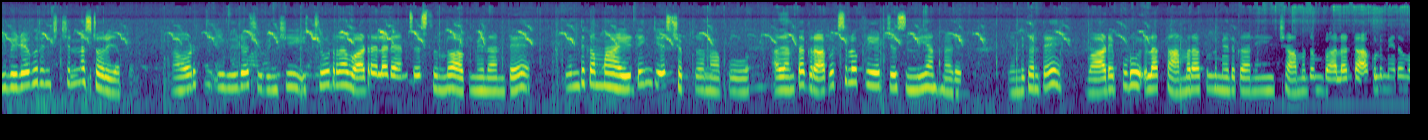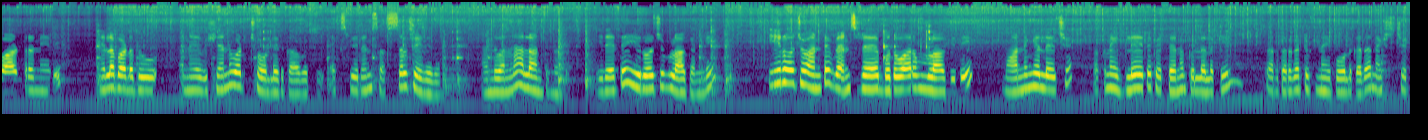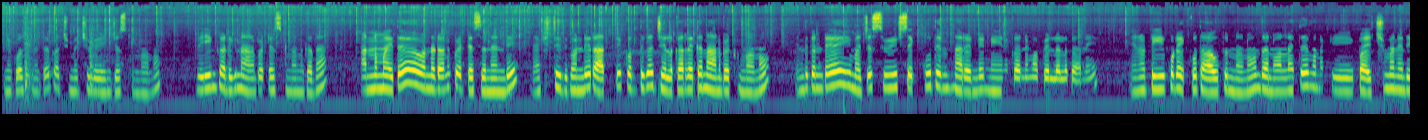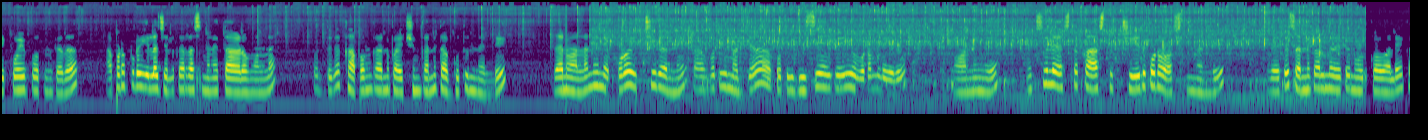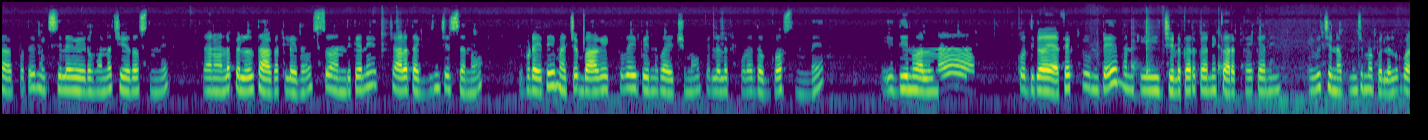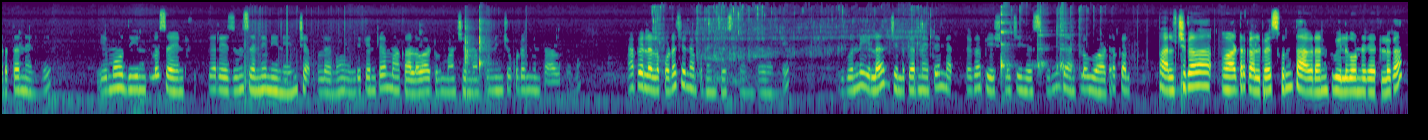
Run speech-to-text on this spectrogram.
ఈ వీడియో గురించి చిన్న స్టోరీ చెప్పాలి. మా వాడికి ఈ వీడియో చూపించి చూడరా వాటర్ ఎలా డ్యాన్స్ చేస్తుందో ఆకు మీద అంటే ఎందుకమ్మా ఎడిటింగ్ చేసి చెప్తా నాకు? అదంతా గ్రాఫిక్స్లో క్రియేట్ చేసింది అంటున్నాడు. ఎందుకంటే వాడెప్పుడు ఇలా తామరాకుల మీద కానీ చామదంబ అలాంటి ఆకుల మీద వాటర్ అనేది నిలబడదు అనే విషయాన్ని వాడు చూడలేదు కాబట్టి ఎక్స్పీరియన్స్ అస్సలు చేయలేదు. అందువలన అలా అంటున్నాడు. ఇదైతే ఈరోజు వ్లాగ్ అండి. ఈరోజు అంటే వెన్స్డే బుధవారం వ్లాగ్ ఇది. మార్నింగే లేచి పక్కన ఇడ్లీ అయితే పెట్టాను పిల్లలకి. త్వర త్వరగా టిఫిన్ అయిపోవాలి కదా. నెక్స్ట్ చట్నీ కోసం అయితే పచ్చిమిర్చి వేయించేసుకున్నాను. బియ్యం కడిగి నానబెట్టేసుకున్నాను కదా. అన్నం అయితే వండడానికి పెట్టేసానండి నెక్స్ట్ ఇదిగోండి రాత్రి కొద్దిగా జీలకర్ర అయితే నానబెట్టుకున్నాను. ఎందుకంటే ఈ మధ్య స్వీట్స్ ఎక్కువ తింటున్నారండి నేను కానీ మా పిల్లలు కానీ. నేను టీ కూడా ఎక్కువ తాగుతున్నాను. దానివల్ల అయితే మనకి పైత్యం అనేది ఎక్కువైపోతుంది కదా. అప్పుడప్పుడు ఇలా జీలకర్ర రసం అనేది తాగడం వల్ల కొద్దిగా కఫం కానీ పైచ్యం కానీ తగ్గుతుందండి. దానివల్ల నేను ఎప్పుడో ఇచ్చేదాన్ని. కాకపోతే ఈ మధ్య కొద్దిగా బిజీ అయిపోయి ఇవ్వడం లేదు. మార్నింగే మిక్సీలో వేస్తే కాస్త చేదు కూడా వస్తుందండి. ఇదైతే సన్నికాల మీద అయితే నూరుకోవాలి. కాకపోతే మిక్సీలో వేయడం వల్ల చేదు వస్తుంది. దానివల్ల పిల్లలు తాగట్లేదు. సో అందుకని చాలా తగ్గించేసాను. ఇప్పుడైతే ఈ మధ్య బాగా ఎక్కువైపోయింది పైచ్యము పిల్లలకి కూడా దగ్గు వస్తుంది. దీనివలన కొద్దిగా ఎఫెక్ట్ ఉంటే మనకి జీలకర్ర కానీ కరక్కాయ కానీ ఇవి చిన్నప్పటి నుంచి మా పిల్లలకు పడతానండి. ఏమో దీంట్లో సైంటిఫిక్గా రీజన్స్ అన్నీ నేనేం చెప్పలేను. ఎందుకంటే మాకు అలవాటు. మా చిన్నప్పటి నుంచి కూడా మేము తాగుతాము. మా పిల్లలు కూడా చిన్నప్పటి నుంచి వస్తూ ఉంటామండి ఇదిగోండి ఇలా జీలకర్రని అయితే మెత్తగా పేస్ట్లో చేసేసుకుని దాంట్లో వాటర్ కల్ పలుచగా వాటర్ కలిపేసుకుని తాగడానికి వీలుగా ఉండేటట్లుగా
